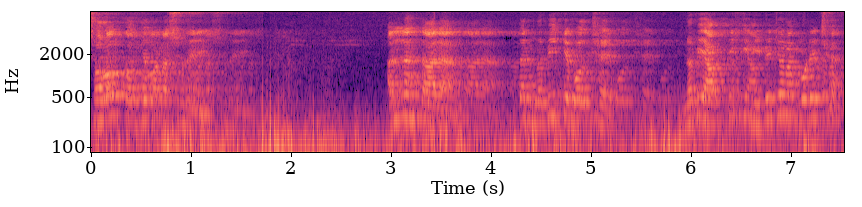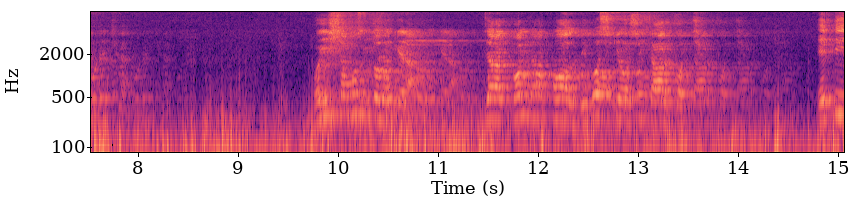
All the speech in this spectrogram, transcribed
সরল তর্জমাটা শুনে আল্লাহ তাআলা তার নবীকে বলছেন নবী, আপনি কি বিবেচনা করেছেন? ওই সমস্ত লোকেরা যারা কর্মফল দিবসকে অস্বীকার করছে, এটি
